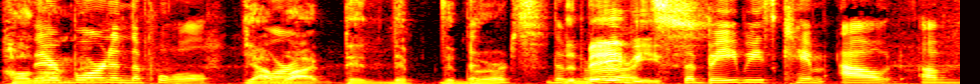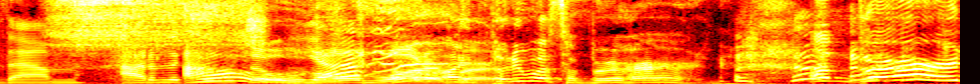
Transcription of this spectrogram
Hold They're on. born in the pool. Yeah, Or what? The the, the birds? The birds. babies. The babies came out of them, out of the Oh, coochie. yeah. home water I thought it was a bird. a bird.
